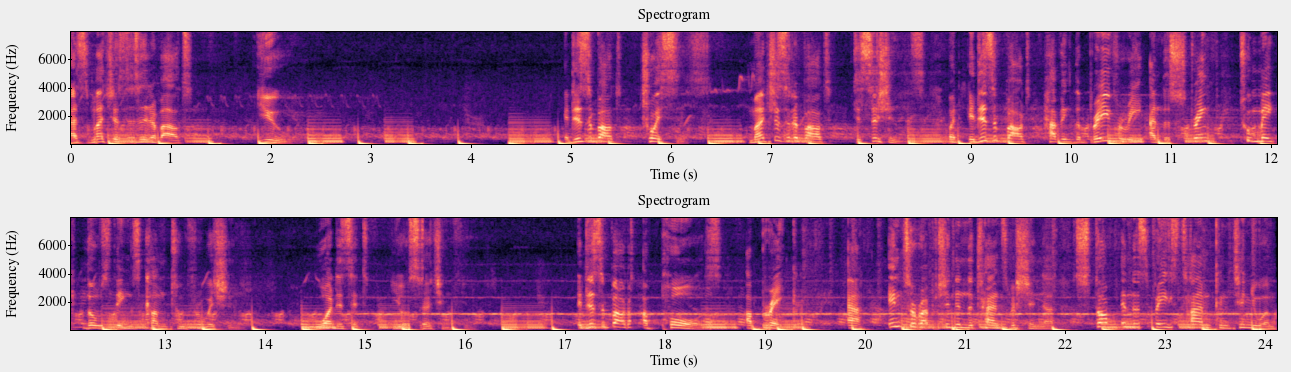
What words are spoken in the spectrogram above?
as much as is it about you. It is about choices, much is it about decisions, but it is about having the bravery and the strength to make those things come to fruition. What is it you're searching for? It is about a pause, a break, an interruption in the transmission, a stop in the space time continuum,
